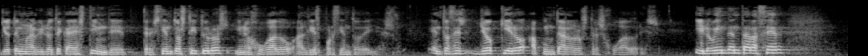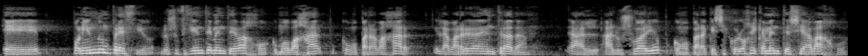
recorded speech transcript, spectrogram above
Yo tengo una biblioteca de Steam de 300 títulos y no he jugado al 10% de ellos. Entonces yo quiero apuntar a los tres jugadores. Y lo voy a intentar hacer eh, poniendo un precio lo suficientemente bajo como, para bajar la barrera de entrada al, usuario, como para que psicológicamente sea bajo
